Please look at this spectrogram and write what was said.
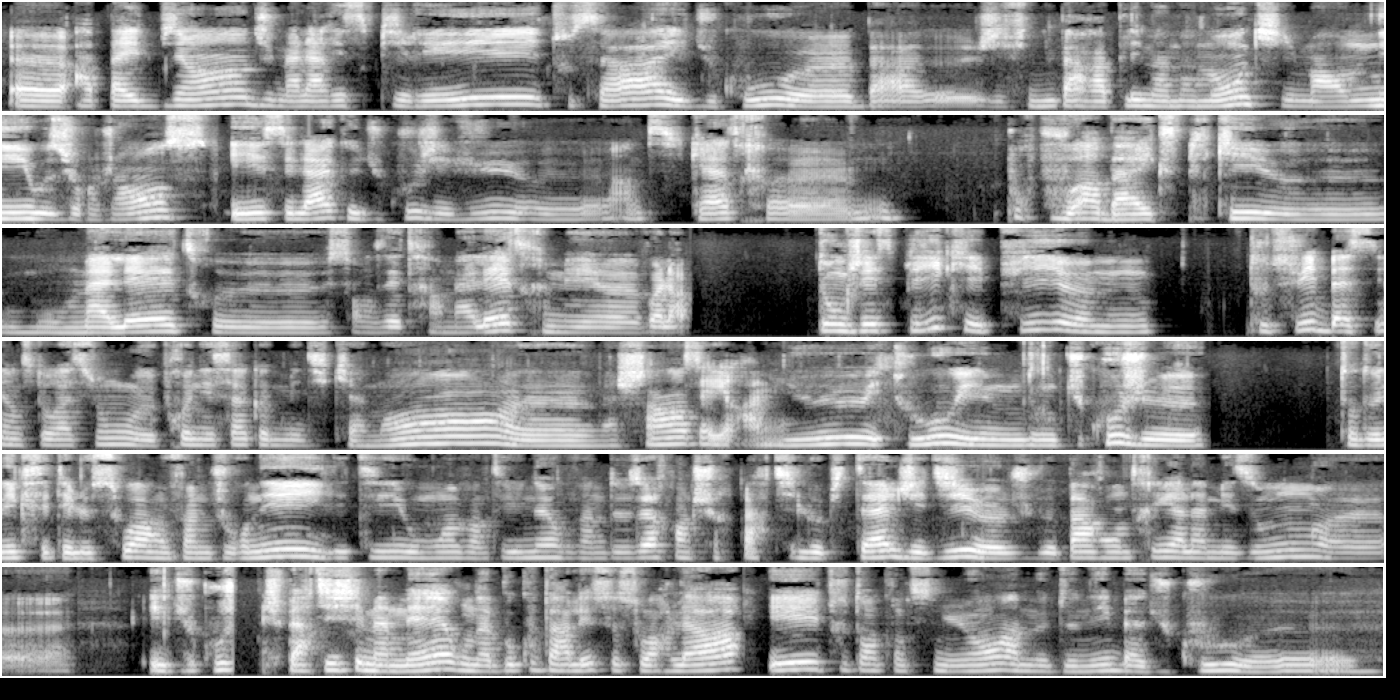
euh, à pas être bien, du mal à respirer, tout ça. Et du coup euh, bah, j'ai fini par appeler ma maman qui m'a emmenée aux urgences. Et c'est là que du coup j'ai vu un psychiatre pour pouvoir bah, expliquer mon mal-être sans être un mal-être mais voilà. Donc j'explique et puis tout de suite, bah, c'est instauration, euh, prenez ça comme médicament, euh, machin, ça ira mieux et tout. Et donc du coup, je, étant donné que c'était le soir en fin de journée, il était au moins 21h ou 22h quand je suis repartie de l'hôpital, j'ai dit euh, je veux pas rentrer à la maison. et du coup, je suis partie chez ma mère, on a beaucoup parlé ce soir-là, et tout en continuant à me donner bah, du coup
